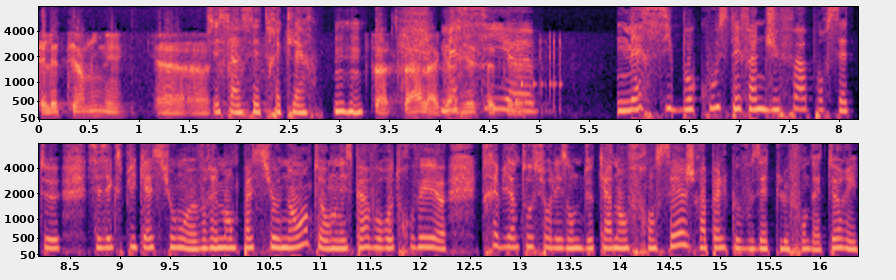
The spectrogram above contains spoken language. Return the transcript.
elle est terminée. Euh, c'est ça, c'est très clair. Mhm. Ça, ça, a gagné cette guerre. Merci beaucoup Stéphane Juffa pour cette, euh, ces explications euh, vraiment passionnantes. On espère vous retrouver euh, très bientôt sur les ondes de Cannes en français. Je rappelle que vous êtes le fondateur et,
